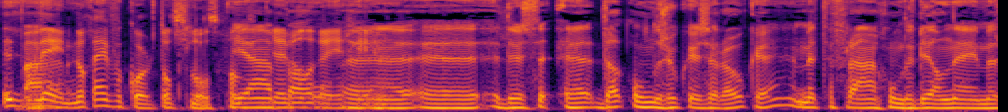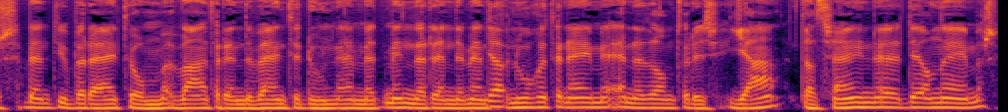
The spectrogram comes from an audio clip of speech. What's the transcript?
Ja. nee, nog even kort tot slot. Want ja, Paul, uh, uh, dus uh, dat onderzoek is er ook. Hè, met de vraag onder deelnemers: bent u bereid om water en de wijn te doen en met minder rendement ja. genoegen te nemen? En het antwoord is ja, dat zijn deelnemers.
